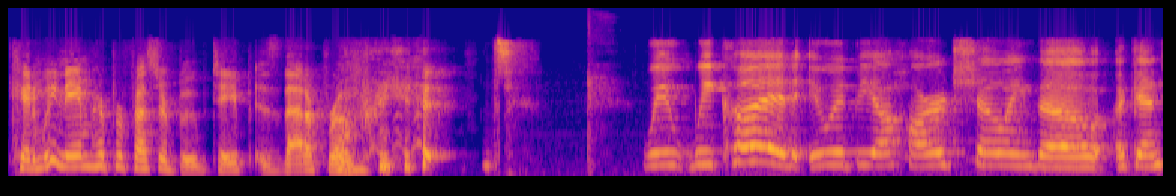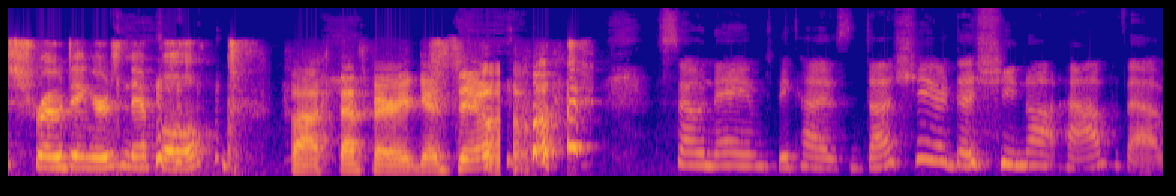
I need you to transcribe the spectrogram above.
Can we name her Professor Boob Tape? Is that appropriate? We we could. It would be a hard showing though against Schrodinger's nipple. Fuck, that's very good too. So named because does she or does she not have them?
